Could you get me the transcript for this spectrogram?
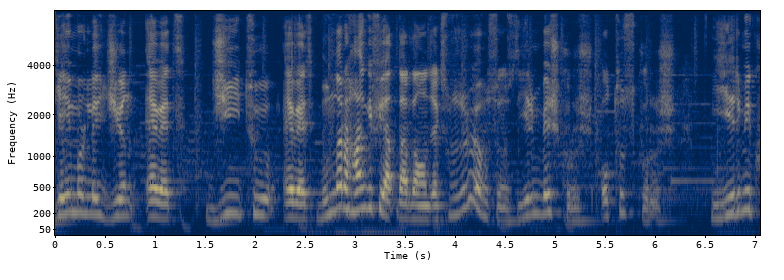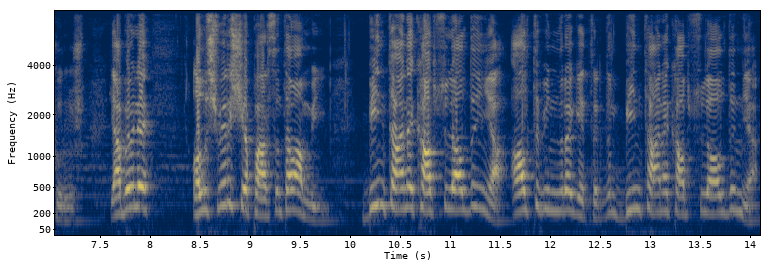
Gamer Legion evet. G2 evet. Bunları hangi fiyatlardan alacaksınız biliyor musunuz? 25 kuruş, 30 kuruş, 20 kuruş. Ya böyle alışveriş yaparsın tamam mı? 1000 tane kapsül aldın ya 6000 lira getirdin 1000 tane kapsül aldın ya.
